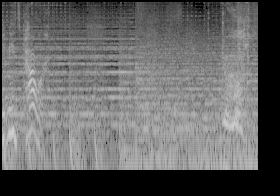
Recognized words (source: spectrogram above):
it needs power. Felt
